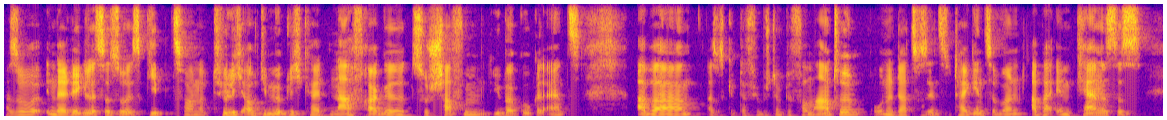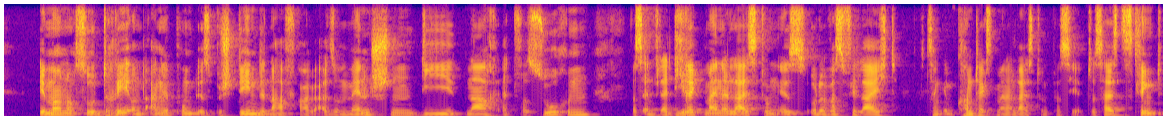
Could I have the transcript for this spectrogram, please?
Also in der Regel ist es so, es gibt zwar natürlich auch die Möglichkeit, Nachfrage zu schaffen über Google Ads, aber, also es gibt dafür bestimmte Formate, ohne da zu sehr ins Detail gehen zu wollen, aber im Kern ist es immer noch so Dreh- und Angelpunkt ist bestehende Nachfrage. Also Menschen, die nach etwas suchen, was entweder direkt meine Leistung ist oder was vielleicht sozusagen im Kontext meiner Leistung passiert. Das heißt, es klingt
